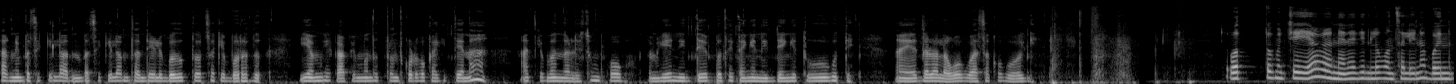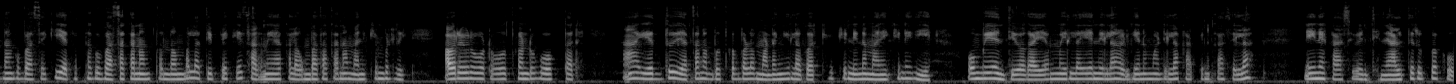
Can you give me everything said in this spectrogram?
ಸಗಣಿ ಬಸಕ್ಕಿಲ್ಲ ಅದನ್ನ ಬಸಕ್ಕಿಲ್ಲ ಅಂತಂದೇಳಿ ಬದುಕು ತೋರ್ಸೋಕ್ಕೆ ಬರೋದು. ಈ ಎಮ್ಗೆ ಕಾಪಿ ಮುಂದಕ್ಕೆ ತಂದು ಕೊಡ್ಬೇಕಾಗಿತ್ತೇನಾ? ಅದಕ್ಕೆ ಬಂದಳಿ ಸುಮ್ಕೆ ಹೋಗು. ನಮಗೆ ನಿದ್ದೆ ಬರ್ತೈತೆ ಹಂಗೆ ನಿದ್ದೆ ಹಂಗೆ ತೂಗುತ್ತೆ. ನಾ ಎದ್ದಳಲ್ಲ, ಹೋಗಿ ಬಾಸಕ್ಕೆ ಹೋಗಿ. ಹೋಗಿ ಒತ್ತು ಮುಂಚೆಯ ನೆನೆಗಿನ್ಲು ಒಂದ್ಸಲಿನ ಬೈನದ್ನಾಗು ಬಾಸಕಿ ಬಸಕನ ಬಾಸಕನ ಅಂತಂದಂಬಲ್ಲ ತಿಪ್ಪಕ್ಕೆ ಸಗಣಿ ಹಾಕಲ್ಲ ಒಂಬತ್ತಕನ ಮನ್ಕೊಂಬಿಡ್ರಿ. ಅವ್ರಿವ್ರು ಒಟ್ಟು ಓದ್ಕೊಂಡು ಹೋಗ್ತಾರೆ. ಆ, ಎದ್ದು ಎತ್ತನ ಬದುಕೊಬ್ಬಳ ಮಡಂಗಿಲ್ಲ ಬರ್ಕೋಕೆ ನಿನ್ನ ಮನೆಕಿನಿದೆಯೇ ಒಂಬೆ ಅಂತ, ಇವಾಗ ಅಯ್ಯಮ್ಮ ಇಲ್ಲ, ಏನಿಲ್ಲ, ಅಡುಗೆನೂ ಮಾಡಿಲ್ಲ, ಕಾಪಿನ ಕಾಸಿಲ್ಲ. ನೀನೇ ಕಾಸಿ ಅಂತೀನಿ ಅಳ್ತಿರ್ಬೇಕು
